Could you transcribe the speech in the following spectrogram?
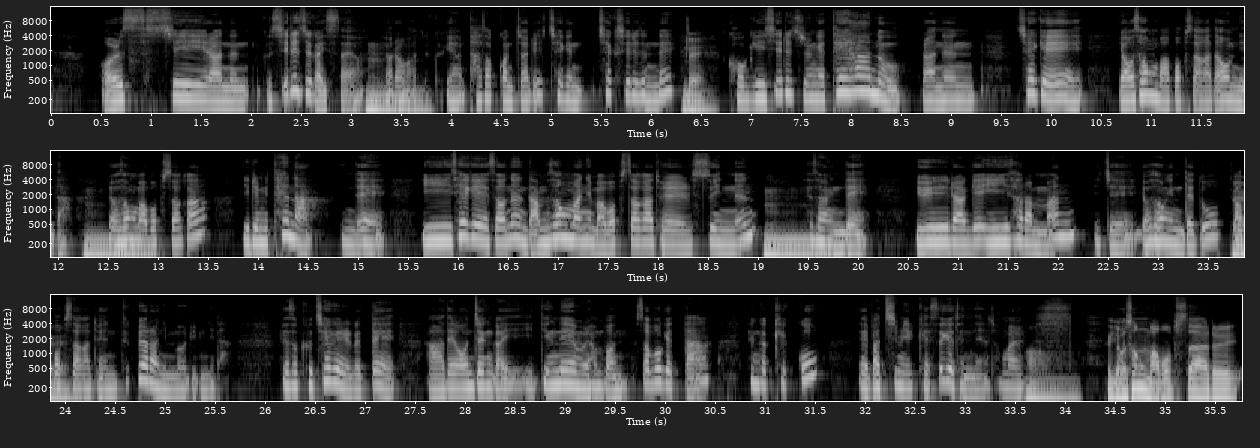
얼씨라는 그 시리즈가 있어요. 음. 여러 가지 그게 한 다섯 권짜리 책인 책 시리즈인데 네. 거기 시리즈 중에 테하누라는 책에 여성 마법사가 나옵니다. 음. 여성 마법사가 이름이 테나인데 이 세계에서는 남성만이 마법사가 될 수 있는 음. 세상인데 유일하게 이 사람만 이제 여성인데도 네네. 마법사가 된 특별한 인물입니다. 그래서 그 책을 읽을 때 아 내가 언젠가 이 닉네임을 한번 써보겠다 생각했고 네, 마침 이렇게 쓰게 됐네요. 정말 어, 그 여성 마법사를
